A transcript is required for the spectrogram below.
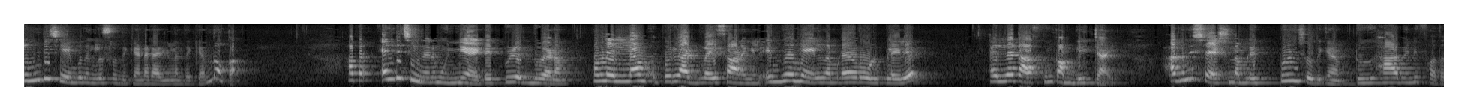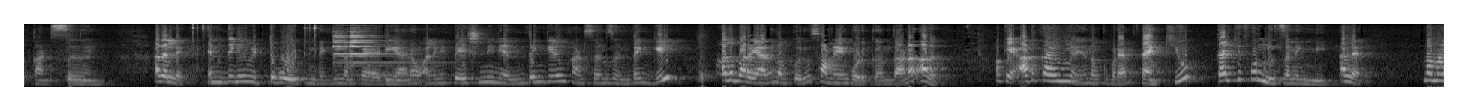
എൻഡ് ചെയ്യുമ്പോൾ നിങ്ങൾ ശ്രദ്ധിക്കേണ്ട കാര്യങ്ങൾ എന്തൊക്കെയാണെന്ന് നോക്കാം. അപ്പം എൻഡ് ചെയ്യുന്നതിന് മുന്നേ ആയിട്ട് എപ്പോഴും എന്ത് വേണം? നമ്മളെല്ലാം ഇപ്പോൾ ഒരു അഡ്വൈസ് ആണെങ്കിൽ എന്ത് തന്നെയായാലും നമ്മുടെ റോൾ പ്ലേയിൽ എല്ലാ ടാസ്കും കംപ്ലീറ്റ് ആയി. അതിനുശേഷം നമ്മൾ എപ്പോഴും ചോദിക്കണം do have any further concern അതല്ലേ? എന്തെങ്കിലും വിട്ടുപോയിട്ടുണ്ടെങ്കിൽ നമുക്ക് ആഡ് ചെയ്യാനോ അല്ലെങ്കിൽ പേഷ്യന്റിന് എന്തെങ്കിലും കൺസേൺസ് ഉണ്ടെങ്കിൽ അത് പറയാനും നമുക്കൊരു സമയം കൊടുക്കുന്നതാണ് അത്? ഓക്കെ അത് കഴിഞ്ഞ് കഴിഞ്ഞാൽ നമുക്ക് പറയാം thank you thank you for listening me അല്ലേ? നമ്മൾ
